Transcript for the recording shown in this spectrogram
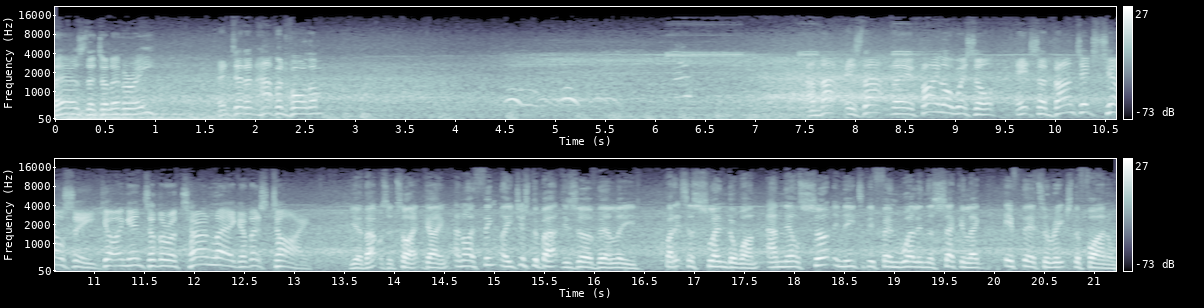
There's the delivery. It didn't happen for them. And that is that, the final whistle. It's advantage Chelsea going into the return leg of this tie. Yeah, that was a tight game, and I think they just about deserve their lead. But it's a slender one, and they'll certainly need to defend well in the second leg if they're to reach the final.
